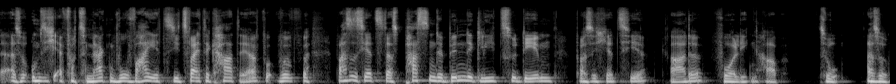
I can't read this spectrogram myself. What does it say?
also um sich einfach zu merken, wo war jetzt die zweite Karte, ja? Was ist jetzt das passende Bindeglied zu dem, was ich jetzt hier gerade vorliegen habe? So, also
